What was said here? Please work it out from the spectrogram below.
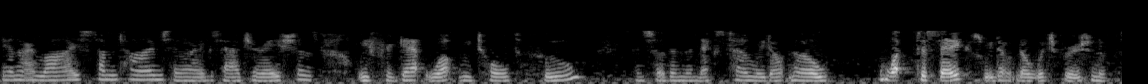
in our lies sometimes, in our exaggerations. We forget what we told to who, and so then the next time we don't know what to say because we don't know which version of the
